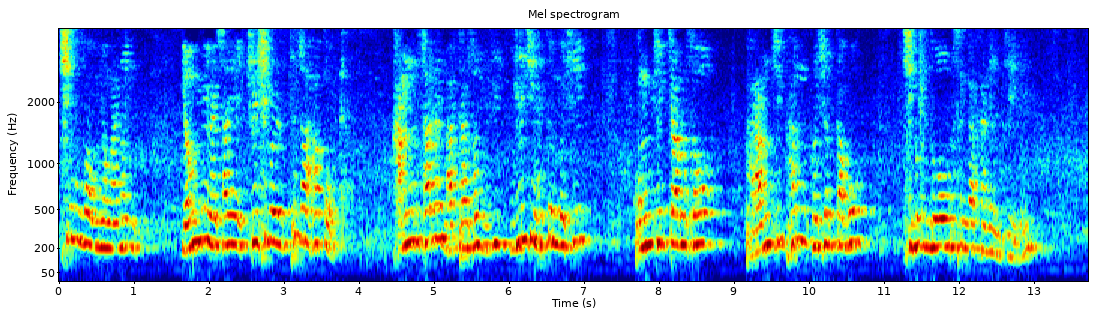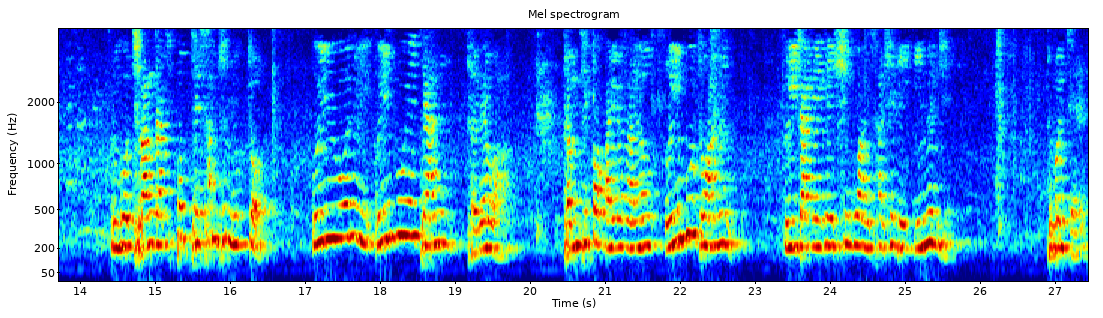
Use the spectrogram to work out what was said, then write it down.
친구가 운영하는 영리회사에 주식을 투자하고 감사를 맡아서 유지했던 것이 공직자로서 바람직한 것이었다고 지금도 생각하는지. 그리고 지방자치법 제36조 의원의 의무에 대한 견해와 겸직과 관련하여 의무 조항인 의장에게 신고한 사실이 있는지. 두 번째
